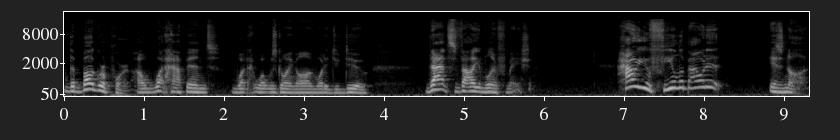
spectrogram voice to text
the bug report on what happened, what what was going on, what did you do? That's valuable information. How you feel about it is not.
